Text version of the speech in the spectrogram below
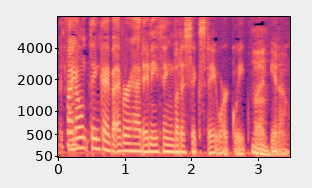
If I I, don't think I've ever had anything but a six day work week, but hmm. you know.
